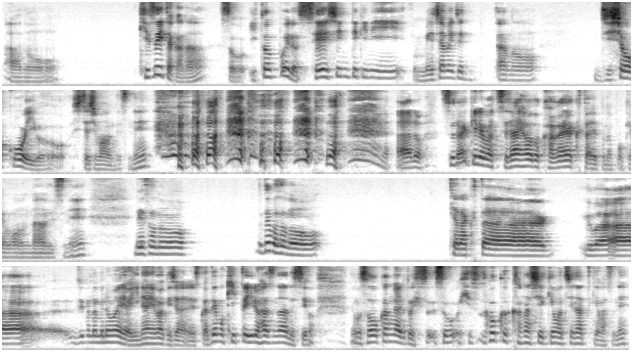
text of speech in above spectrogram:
あの、気づいたかな？そう、伊藤っぽいのは精神的にめちゃめちゃ、あの、自傷行為をしてしまうんですね。あの、辛ければ辛いほど輝くタイプのポケモンなんですね。で、その、例えばその、キャラクターは、自分の目の前にはいないわけじゃないですか。でもきっといるはずなんですよ。でもそう考えるとす、すごすごく悲しい気持ちになってきますね。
